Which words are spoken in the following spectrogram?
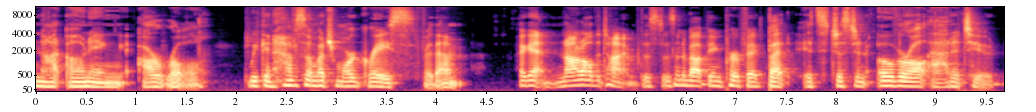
not owning our role. We can have so much more grace for them. Again, not all the time. This isn't about being perfect, but it's just an overall attitude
